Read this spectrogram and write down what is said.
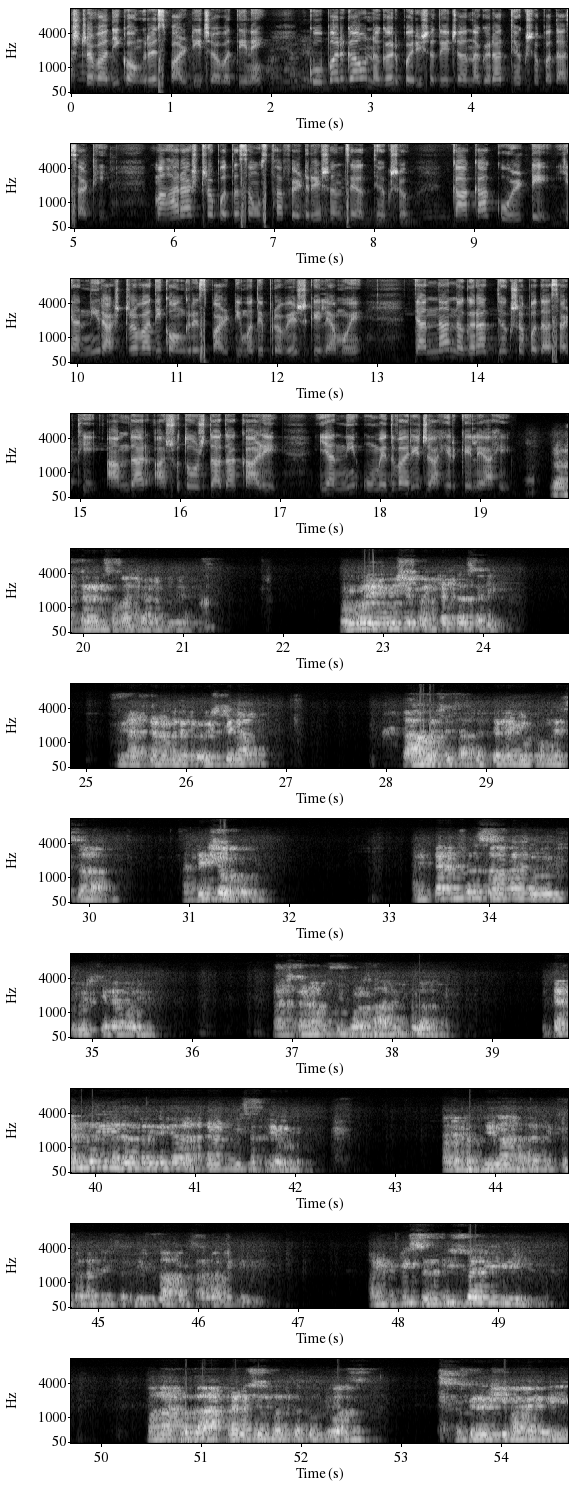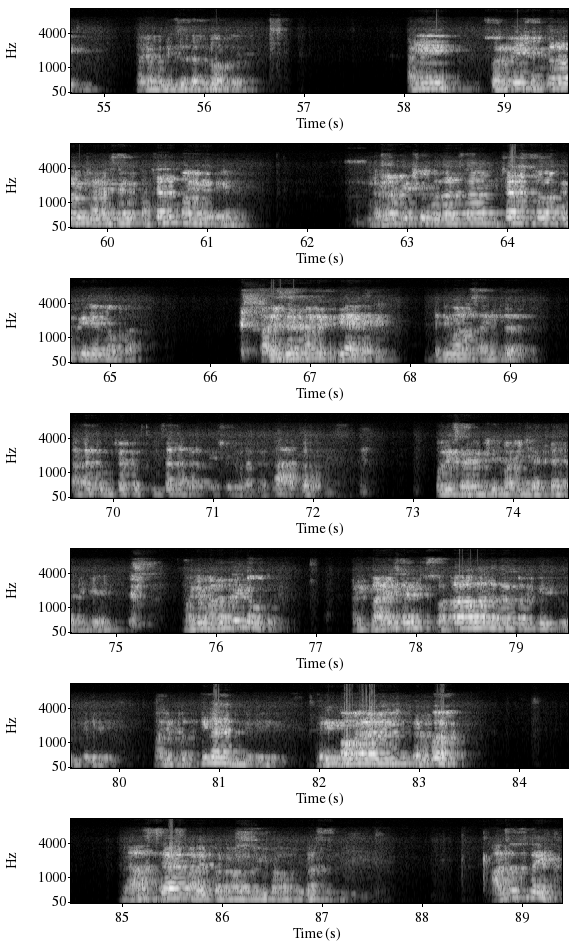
राष्ट्रवादी काँग्रेस पार्टीच्या वतीने कोपरगाव नगर परिषदेच्या नगराध्यक्ष पदासाठी महाराष्ट्र पतसंस्था फेडरेशनचे अध्यक्ष काका कोलटे यांनी राष्ट्रवादी काँग्रेस पार्टीमध्ये प्रवेश केल्यामुळे त्यांना नगराध्यक्ष पदासाठी आमदार आशुतोष दादा काळे यांनी उमेदवारी जाहीर केले आहे. राजकारण बरोबर एकोणीसशे पंच्याहत्तर साली मी राजकारणामध्ये प्रवेश केला. दहा वर्ष सातत्याने युवक काँग्रेसचा अध्यक्ष होतो. आणि त्यानंतर सहकार चळवळीत प्रवेश केल्यामुळे राजकारणापासून थोडासा आमिष झाला त्यानंतरही नगरपालिकेच्या राजकारणात मी सक्रिय होतो. माझ्या पत्नीला नगराध्यक्ष पदाची संधी सुद्धा आपण सर्वांनी दिली. आणि ती संधी सुद्धा जी दिली मला आठवतं अठरा डिसेंबरचा तो दिवस. दुसऱ्या दिवशी माझ्या घरी माझ्या मुलीचं लग्न होतं. आणि स्वर्गीय शंकरराव काळेसाहेब अचानक मागे घरी आले नगराध्यक्ष पदाचा विचार सुद्धा मी केलेला नव्हता. काळेसाहेब माझ्या घरी आले त्यांनी मला सांगितलं आता तुमच्या पत्नीचा नगराध्यक्ष पदाचा अर्ज होण्यास पोलीस साहेबांची माझी चर्चा झालेली आहे. माझ्या मनातही नव्हतं. आणि काळेसाहेब स्वतः मला नगरपालिकेत घेऊन गेले. माझ्या पत्नीला घेऊन गेले. घरी पाहुण्याची गडबड. आज त्या काळे काळेपणावरही मला पुन्हा सांगितली आजच नाही.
